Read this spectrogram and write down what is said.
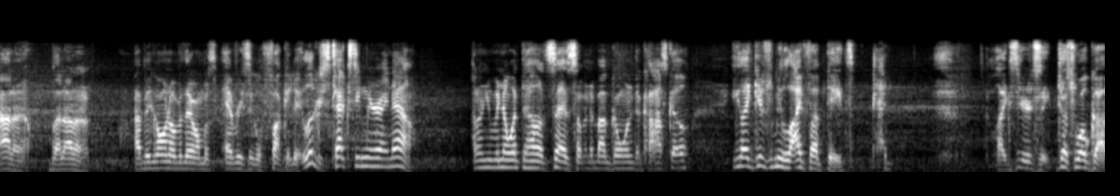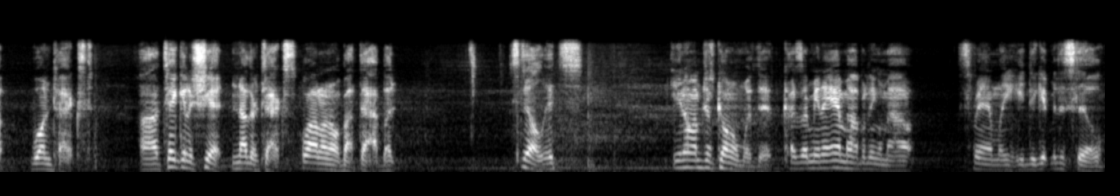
I don't know, but I don't know. I've been going over there almost every single fucking day. Look, he's texting me right now. I don't even know what the hell it says. Something about going to Costco. He like gives me life updates. Like seriously, just woke up. One text. Uh, taking a shit. Another text. Well, I don't know about that, but still, it's you know I'm just going with it because I mean I am helping him out, his family. He did get me the still,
